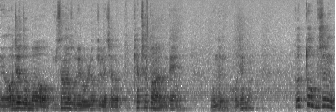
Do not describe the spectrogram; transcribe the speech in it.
예, 어제도 뭐 이상한 소리를 올렸길래 제가 캡처 하는데 오늘인가 어젠가 그또 무슨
